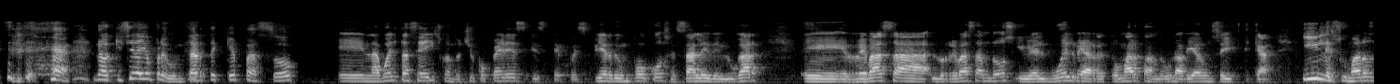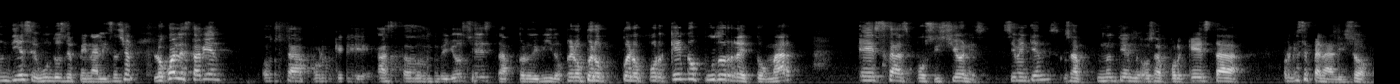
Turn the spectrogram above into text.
no, quisiera yo preguntarte qué pasó en la vuelta 6, cuando Chico Pérez este, pues, pierde un poco, se sale del lugar, eh, rebasa, lo rebasan dos y él vuelve a retomar cuando uno había un safety car. Y le sumaron 10 segundos de penalización, lo cual está bien. O sea, porque hasta donde yo sé está prohibido. Pero, pero, pero, ¿por qué no pudo retomar esas posiciones? ¿Sí me entiendes? O sea, no entiendo. O sea, ¿por qué está, por qué se penalizó?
